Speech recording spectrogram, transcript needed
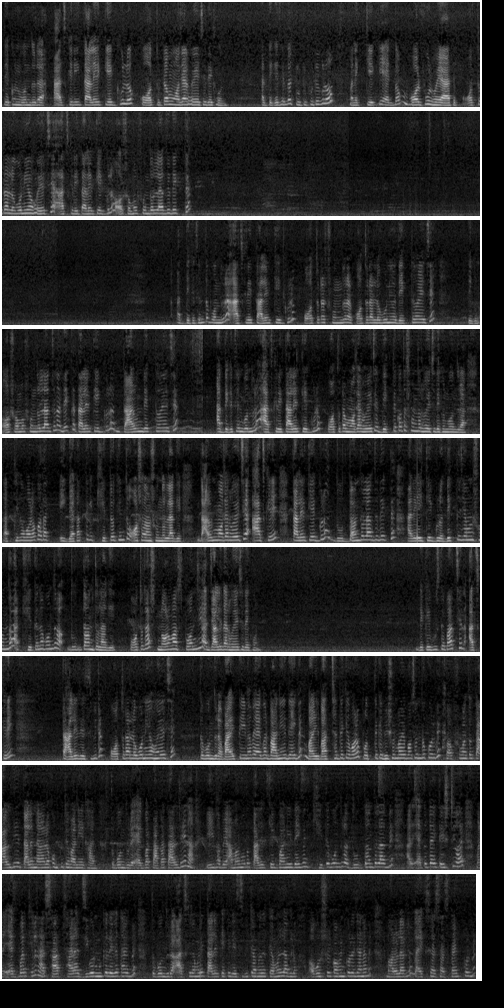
দেখুন বন্ধুরা, আজকের এই তালের কেকগুলো কতটা মজার হয়েছে দেখুন। আর দেখেছেন তো টুটু ফুটুগুলো মানে কেকে একদম ভরপুর হয়ে আছে। কতটা লোভনীয় হয়েছে আজকের এই তালের কেকগুলো, অসম্ভব সুন্দর লাগছে দেখতে। আর দেখেছেন তো বন্ধুরা, আজকের এই তালের কেকগুলো কতটা সুন্দর আর কতটা লোভনীয় দেখতে হয়েছে। দেখুন, অসম্ভব সুন্দর লাগছে না? দেখতে তালের কেকগুলো দারুণ দেখতে হয়েছে। আর দেখেছেন বন্ধুরা, আজকের এই তালের কেকগুলো কতটা মজার হয়েছে, দেখতে কত সুন্দর হয়েছে, দেখুন বন্ধুরা। তার থেকে বড় কথা, এই দেখার থেকে খেতেও কিন্তু অসাধারণ সুন্দর লাগে, দারুণ মজার হয়েছে আজকের এই তালের কেকগুলো, দুর্দান্ত লাগছে দেখতে। আর এই কেকগুলো দেখতে যেমন সুন্দর, আর খেতে না বন্ধুরা, দুর্দান্ত লাগে। কতটা নরমাল স্পঞ্জি আর জালিদার হয়েছে, দেখুন। দেখেই বুঝতে পারছেন আজকের এই তালের রেসিপিটা কতটা লোভনীয় হয়েছে। তো বন্ধুরা, বাড়িতে এইভাবে একবার বানিয়ে দেখবেন, বাড়ির বাচ্চা থেকে বড় প্রত্যেকে ভীষণভাবে পছন্দ করবে। সব সময় তো তাল দিয়ে তালের নানা রকম পিঠে বানিয়ে খান। তো বন্ধুরা, একবার পাকা তাল দিয়ে না, এইভাবে আমার মতো তালের কেক বানিয়ে দেখবেন, খেতে বন্ধুরা দুর্দান্ত লাগবে আর এতটাই টেস্টি হয়। মানে একবার খেলে না, স্বাদ সারা জীবন মুখে লেগে থাকবে। তো বন্ধুরা, আজকের আমার এই তালের কেকের রেসিপিটা আপনাদের কেমন লাগল অবশ্যই কমেন্ট করে জানাবেন। ভালো লাগলে লাইক শেয়ার সাবস্ক্রাইব করবেন।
